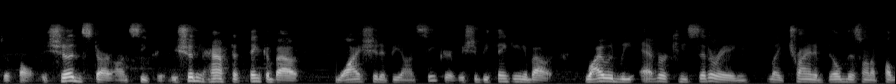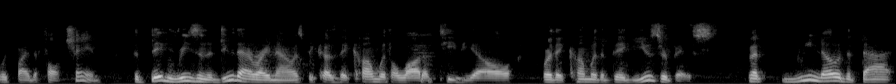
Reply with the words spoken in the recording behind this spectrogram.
default. It should start on secret. We shouldn't have to think about why should it be on secret. We should be thinking about why would we ever considering like trying to build this on a public by default chain? The big reason to do that right now is because they come with a lot of TVL or they come with a big user base. But we know that that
